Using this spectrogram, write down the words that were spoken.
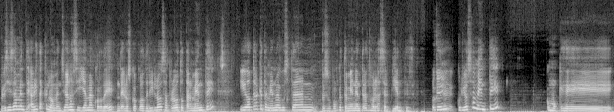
Precisamente, ahorita que lo mencionas, sí, ya me acordé de los cocodrilos, apruebo totalmente. Y otra que también me gustan, pues supongo que también entran, son las serpientes. Ok. Eh, curiosamente, como que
